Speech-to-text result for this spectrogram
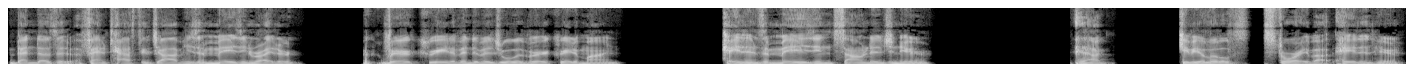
Ben does a fantastic job. He's an amazing writer, a very creative individual with a very creative mind. Hayden's amazing sound engineer. And I'll give you a little story about Hayden here.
